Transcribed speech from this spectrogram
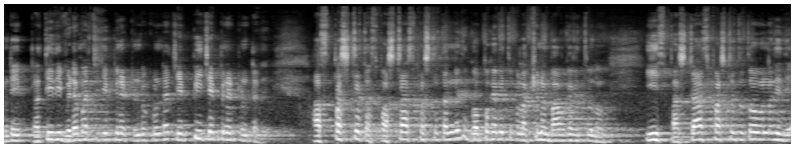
అంటే ప్రతిదీ విడమర్చి చెప్పినట్టు ఉండకుండా చెప్పి చెప్పినట్టు ఉంటుంది అస్పష్టత స్పష్టాస్పష్టత అనేది గొప్ప కవిత్వపు లక్షణం భావకవిత్వంలో. ఈ స్పష్టాస్పష్టతతో ఉన్నది ఇది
